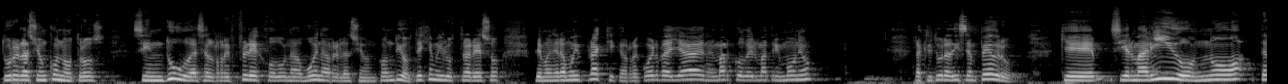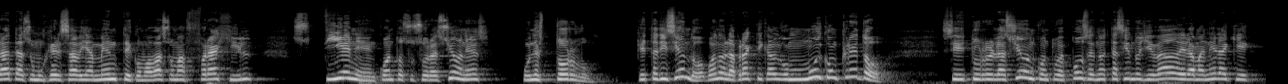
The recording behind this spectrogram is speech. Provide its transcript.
tu relación con otros sin duda es el reflejo de una buena relación con Dios. Déjeme ilustrar eso de manera muy práctica. Recuerda ya en el marco del matrimonio, la escritura dice en Pedro que si el marido no trata a su mujer sabiamente como a vaso más frágil, tiene en cuanto a sus oraciones un estorbo. ¿Qué está diciendo? Bueno, en la práctica algo muy concreto. Si tu relación con tu esposa no está siendo llevada de la manera que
